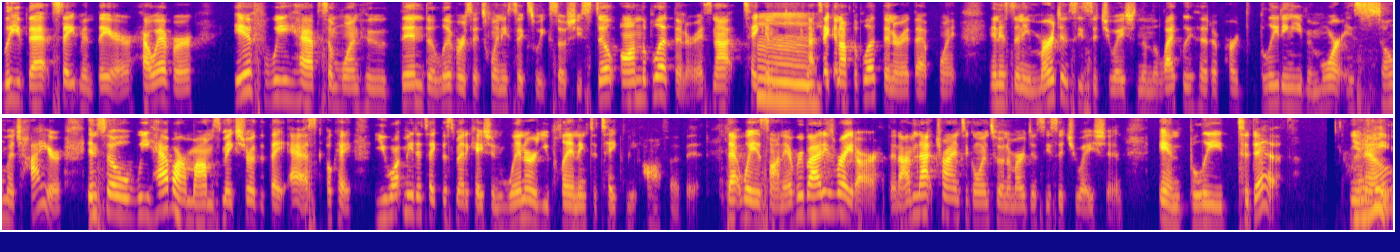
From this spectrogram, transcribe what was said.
leave that statement there. However, if we have someone who then delivers at 26 weeks, so she's still on the blood thinner, it's not taken mm. not taken off the blood thinner at that point, and it's an emergency situation, then the likelihood of her bleeding even more is so much higher. And so we have our moms make sure that they ask, okay, you want me to take this medication? When are you planning to take me off of it? That way, it's on everybody's radar that I'm not trying to go into an emergency situation and bleed to death you right. know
